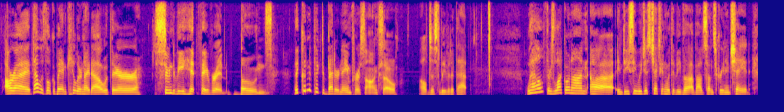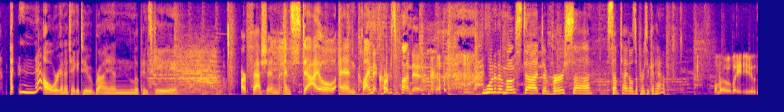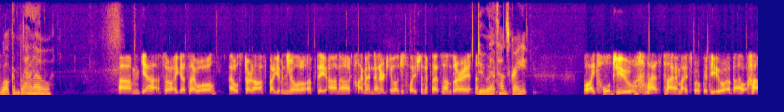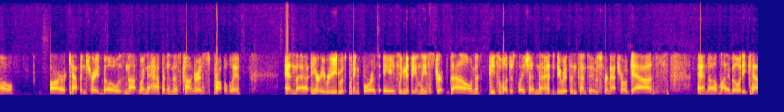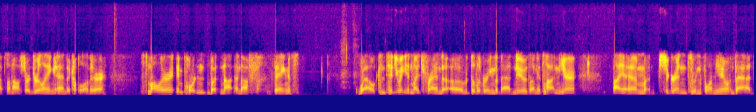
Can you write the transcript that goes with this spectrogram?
All right, that was local band Killer Night Out with their soon-to-be hit favorite, Bones. They couldn't have picked a better name for a song, so I'll just leave it at that. Well, there's a lot going on uh, in DC. We just checked in with Aviva about sunscreen and shade, but now we're going to take it to Brian Lipinski, our fashion and style and climate correspondent. One of the most uh, diverse uh, subtitles a person could have. Hello, ladies. Welcome, Brian. Hello. Um, yeah, so I guess I will. I will start off by giving you a little update on uh, climate and energy legislation, if that sounds all right. Do it. That sounds great. Well, I told you last time I spoke with you about how our cap and trade bill was not going to happen in this Congress, probably, and that Harry Reid was putting forth a significantly stripped down piece of legislation that had to do with incentives for natural gas and uh, liability caps on offshore drilling and a couple other smaller, important, but not enough things. Well, continuing in my trend of delivering the bad news on It's Hot in Here, I am chagrined to inform you that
